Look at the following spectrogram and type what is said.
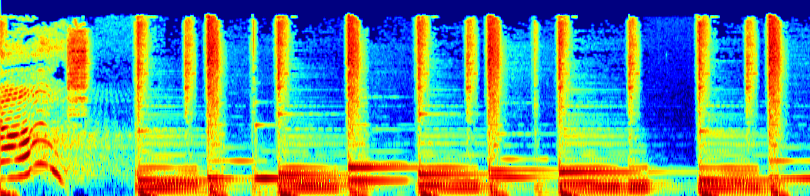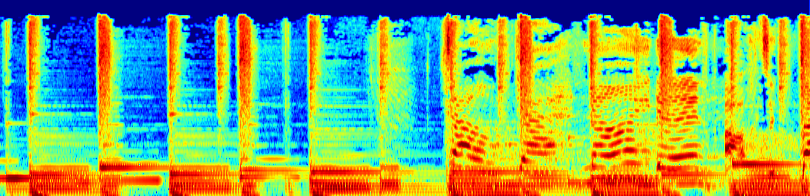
น้อยเดินออกจากบ้าน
